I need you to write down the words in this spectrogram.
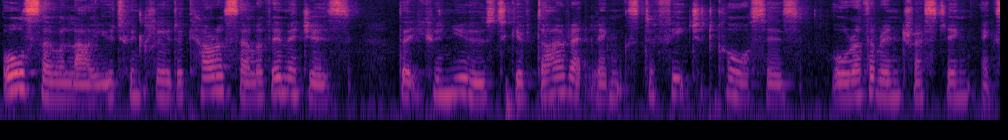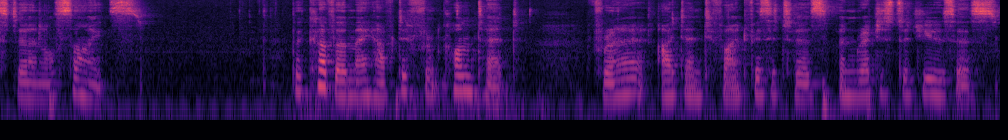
also allow you to include a carousel of images that you can use to give direct links to featured courses or other interesting external sites. The cover may have different content for identified visitors and registered users.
